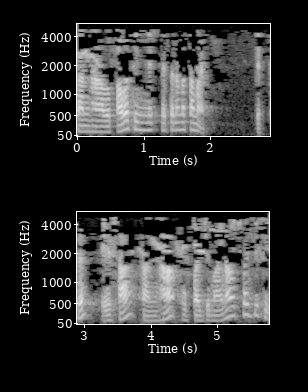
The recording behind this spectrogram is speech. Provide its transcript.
තණ්හාව පවතින්නෙත් මෙතනම තමයි. එත ඒසා තණ්හා උපජ්ජමාන උපජ්ජති.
